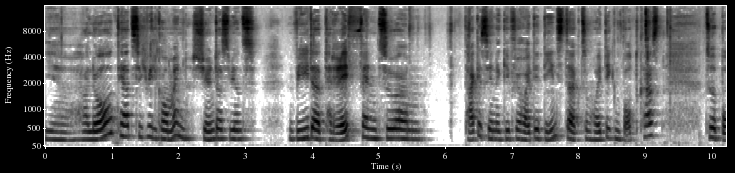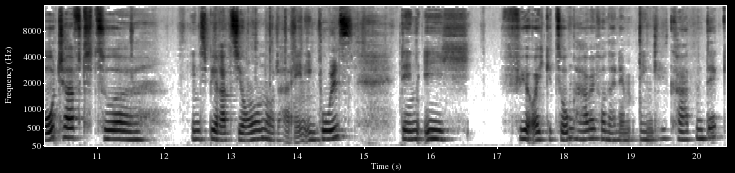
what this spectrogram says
Ja, hallo und herzlich willkommen. Schön, dass wir uns wieder treffen zur Tagesenergie für heute Dienstag, zum heutigen Podcast, zur Botschaft, zur Inspiration oder ein Impuls, den ich für euch gezogen habe von einem Engelkartendeck.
